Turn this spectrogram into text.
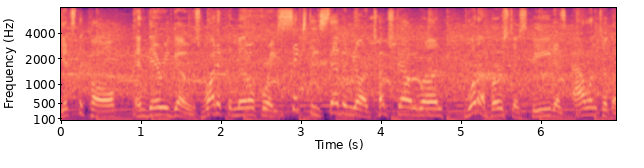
gets the call, and there he goes, right up the middle for a 67-yard touchdown run. What a burst of speed as Allen took a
